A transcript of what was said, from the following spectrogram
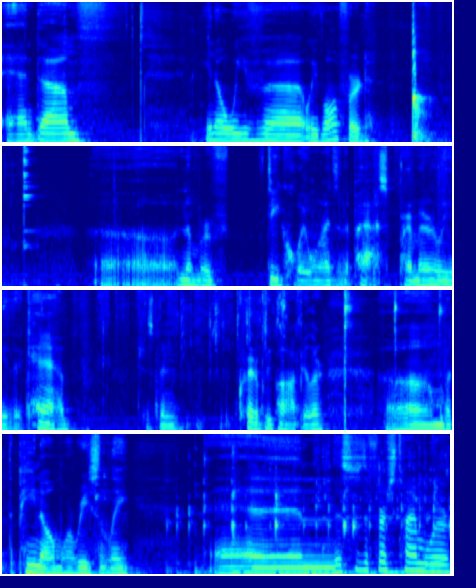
And um, you know, we've uh, we've offered uh, a number of decoy wines in the past, primarily the Cab, which has been incredibly popular, um, but the Pinot more recently. And this is the first time we're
